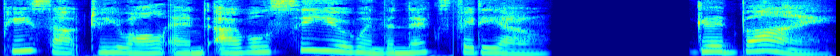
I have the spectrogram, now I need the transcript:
Peace out to you all and I will see you in the next video. Goodbye.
